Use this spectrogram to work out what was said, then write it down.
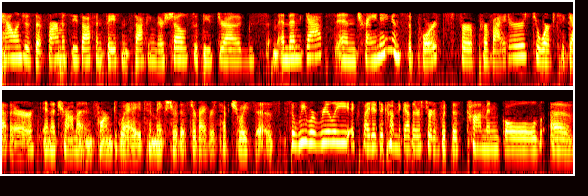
challenges that pharmacies often face in stocking their shelves with these drugs, and then gaps in training and supports for providers to work together in a trauma informed way to make sure that survivors have choices. So we were really excited to come together sort of with this common goal of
